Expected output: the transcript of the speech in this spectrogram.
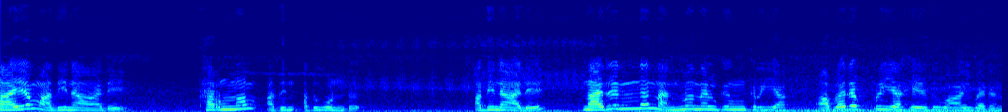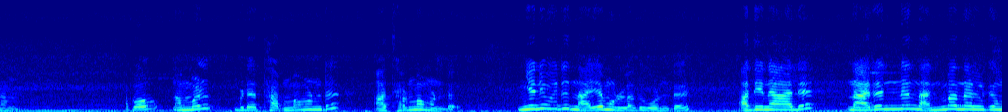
നയം അതിനാലേ ധർമ്മം അതി അതുകൊണ്ട്. അതിനാലെ നരന് നന്മ നൽകും ക്രിയ അവരപ്രിയ ഹേതുവായി വരണം. അപ്പോൾ നമ്മൾ ഇവിടെ ധർമ്മമുണ്ട് അധർമ്മമുണ്ട്. ഇങ്ങനെ ഒരു നയമുള്ളത് കൊണ്ട് അതിനാൽ നരന് നന്മ നൽകും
